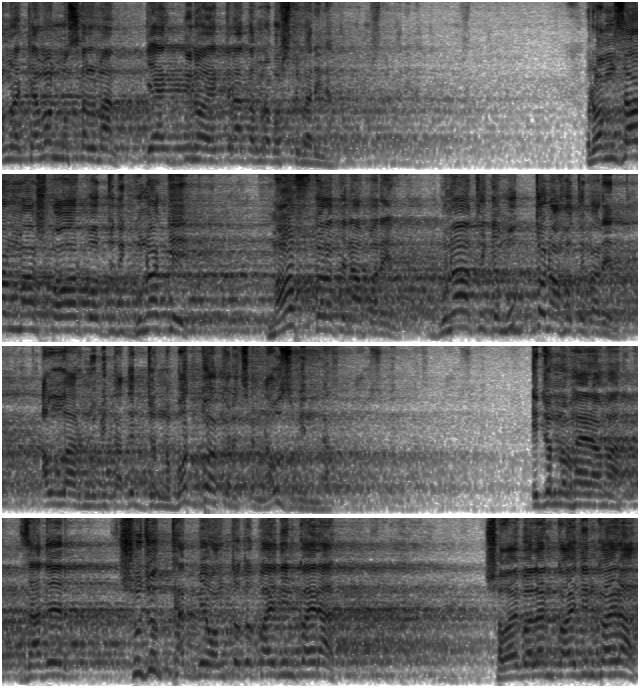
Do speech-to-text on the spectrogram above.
আমরা কেমন মুসলমান যে একদিনও এক রাত আমরা বসতে পারি না? রমজান মাস পাওয়ার পর যদি গুনাকে মাফ করাতে না পারেন, গুনাহ থেকে মুক্ত না হতে পারেন, আল্লাহর নবী তাদের জন্য বদয়া করেছেন নাউজবিল্লা এই জন্য ভাইয়ের আমার, যাদের সুযোগ থাকবে অন্তত কয়দিন কয় রাত? সবাই বলেন কয়দিন কয় রাত?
